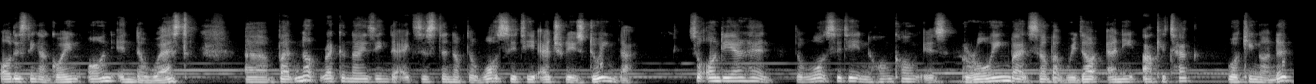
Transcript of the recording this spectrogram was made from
All these things are going on in the West, uh, but not recognizing the existence of the walled city actually is doing that. So on the other hand, the walled city in Hong Kong is growing by itself, but without any architect working on it.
